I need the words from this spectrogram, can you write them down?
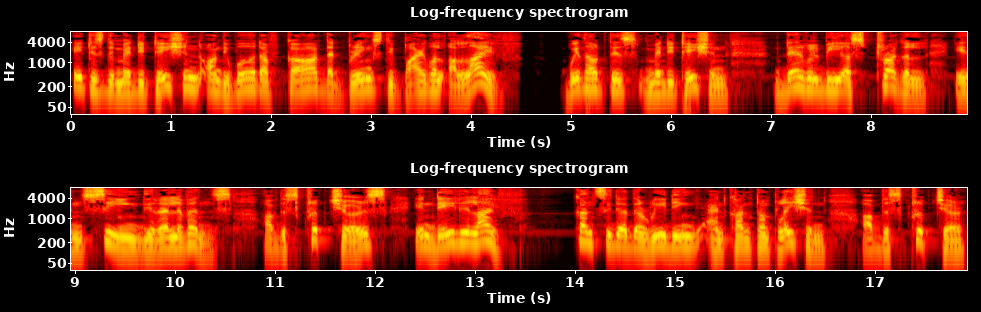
It is the meditation on the Word of God that brings the Bible alive. Without this meditation, there will be a struggle in seeing the relevance of the scriptures in daily life. Consider the reading and contemplation of the scripture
